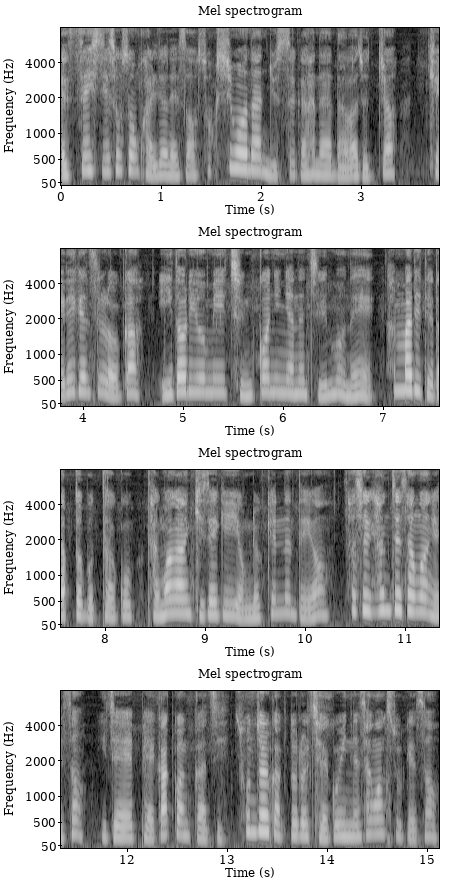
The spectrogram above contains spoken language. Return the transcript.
SEC 소송 관련해서 속 시원한 뉴스가 하나 나와줬죠? 게리 겐슬러가 이더리움이 증권이냐는 질문에 한마디 대답도 못하고 당황한 기색이 역력했는데요. 사실 현재 상황에서 이제 백악관까지 손절 각도를 재고 있는 상황 속에서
